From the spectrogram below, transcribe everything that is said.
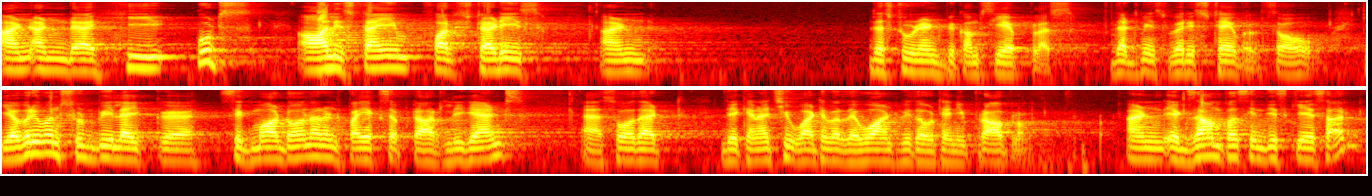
and, and uh, he puts all his time for studies and the student becomes A plus that means very stable. So, everyone should be like uh, sigma donor and pi acceptor ligands uh, so that they can achieve whatever they want without any problem. And examples in this case are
